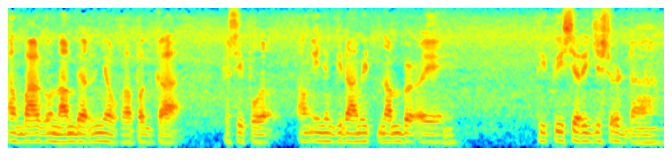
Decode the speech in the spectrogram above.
ang bagong number niyo kapag ka kasi po ang inyong ginamit number ay TPC registered na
